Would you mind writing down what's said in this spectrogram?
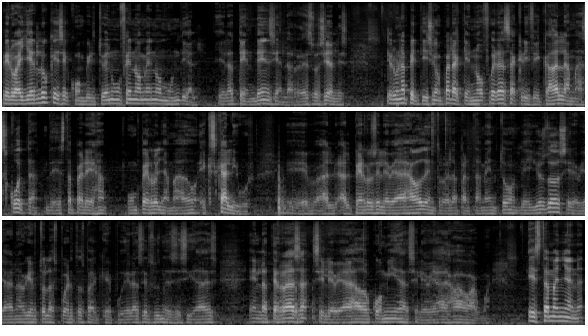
Pero ayer lo que se convirtió en un fenómeno mundial, y era tendencia en las redes sociales, era una petición para que no fuera sacrificada la mascota de esta pareja, un perro llamado Excalibur. Eh, al, perro se le había dejado dentro del apartamento de ellos dos, se le habían abierto las puertas para que pudiera hacer sus necesidades en la terraza, se le había dejado comida, se le había dejado agua. Esta mañana,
